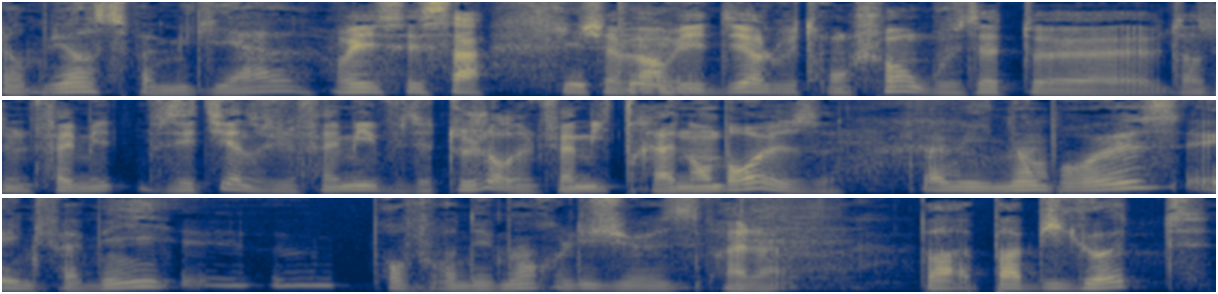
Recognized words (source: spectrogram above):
l'ambiance familiale. Oui, c'est ça. J'avais était... envie de dire, Louis Tronchon, vous êtes euh, dans une famille, vous étiez dans une famille, vous êtes toujours dans une famille très nombreuse. Famille nombreuse et une famille profondément religieuse. Voilà. Pas, pas bigote,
